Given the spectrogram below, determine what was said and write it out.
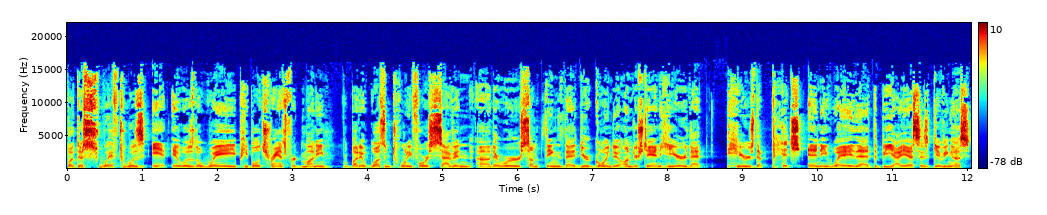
But the SWIFT was it. It was the way people transferred money, but it wasn't 24 uh, 7. There were some things that you're going to understand here that here's the pitch anyway that the BIS is giving us.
